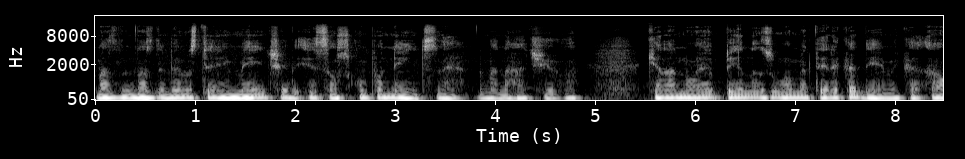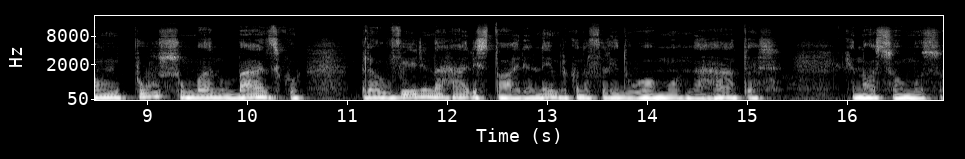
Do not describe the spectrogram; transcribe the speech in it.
mas nós devemos ter em mente, esses são os componentes né, de uma narrativa que ela não é apenas uma matéria acadêmica, há um impulso humano básico para ouvir e narrar história. Lembra quando eu falei do Homo narratus? Que nós somos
